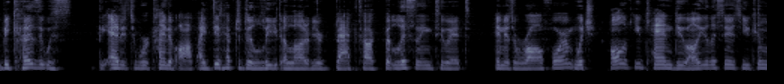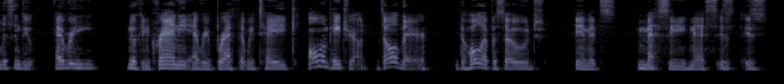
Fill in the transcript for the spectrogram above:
because it was the edits were kind of off. I did have to delete a lot of your back talk, but listening to it in its raw form, which all of you can do, all you listeners, you can listen to every nook and cranny, every breath that we take, all on Patreon. It's all there. The whole episode in its messiness is is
